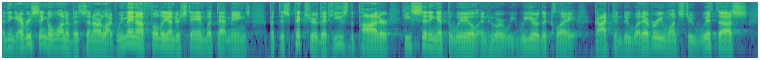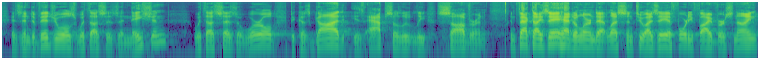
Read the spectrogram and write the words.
I think every single one of us in our life, we may not fully understand what that means, but this picture that He's the potter, He's sitting at the wheel, and who are we? We are the clay. God can do whatever He wants to with us as individuals, with us as a nation, with us as a world because God is absolutely sovereign. In fact, Isaiah had to learn that lesson too. Isaiah 45, verse 9.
